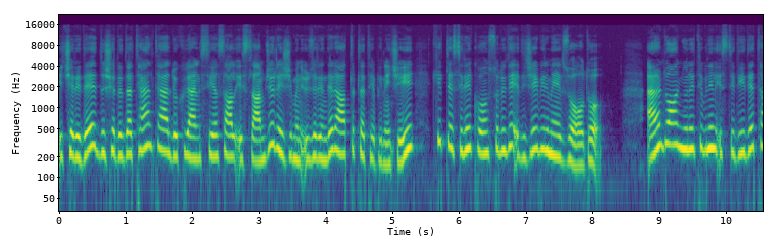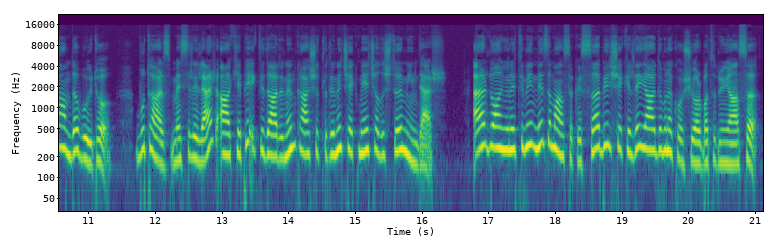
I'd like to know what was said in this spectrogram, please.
İçeride dışarıda tel tel dökülen siyasal İslamcı rejimin üzerinde rahatlıkla tepineceği, kitlesini konsolide edeceği bir mevzu oldu. Erdoğan yönetiminin istediği de tam da buydu. Bu tarz meseleler AKP iktidarının karşıtlarını çekmeye çalıştığı minder. Erdoğan yönetimi ne zaman sıkışsa bir şekilde yardımına koşuyor Batı dünyası.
